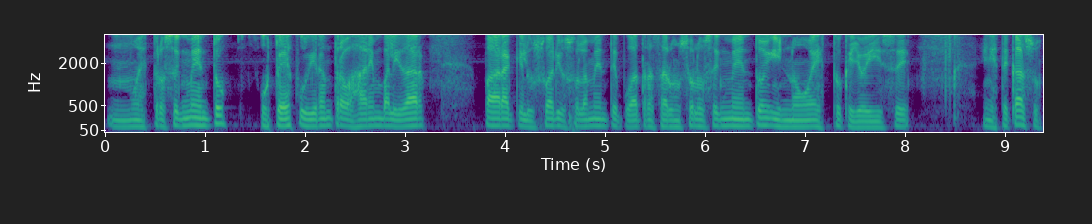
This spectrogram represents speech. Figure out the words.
nuestro segmento. Ustedes pudieran trabajar en validar para que el usuario solamente pueda trazar un solo segmento y no esto que yo hice en este caso.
